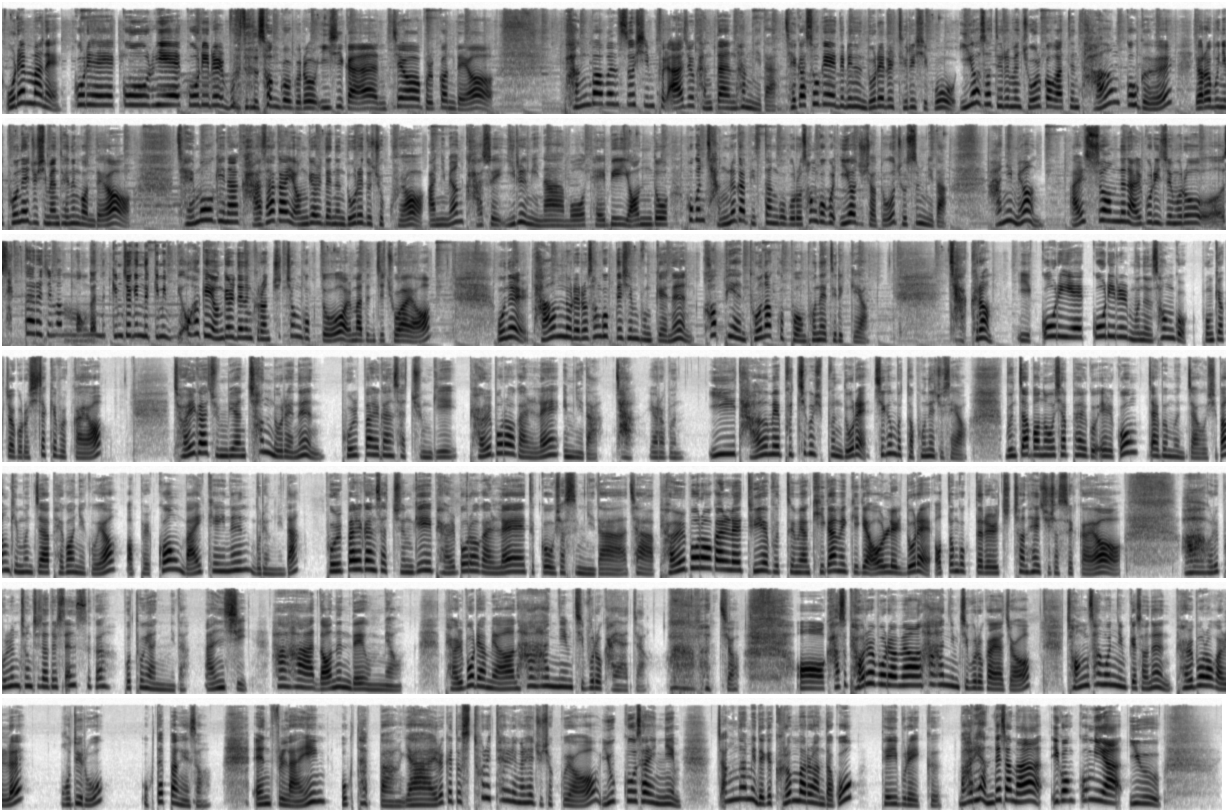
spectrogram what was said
오랜만에 꼬리에 꼬리에 꼬리를 묻은 선곡으로 이 시간 채워볼 건데요. 방법은 쏘 심플 아주 간단합니다. 제가 소개해드리는 노래를 들으시고 이어서 들으면 좋을 것 같은 다음 곡을 여러분이 보내주시면 되는 건데요. 제목이나 가사가 연결되는 노래도 좋고요. 아니면 가수의 이름이나 뭐 데뷔 연도 혹은 장르가 비슷한 곡으로 선곡을 이어주셔도 좋습니다. 아니면 알수 없는 알고리즘으로 색다르지만 뭔가 느낌적인 느낌이 묘하게 연결되는 그런 추천곡도 얼마든지 좋아요. 오늘 다음 노래로 선곡되신 분께는 커피 and 도넛 쿠폰 보내드릴게요. 자, 그럼 이 꼬리에 꼬리를 무는 선곡 본격적으로 시작해볼까요? 저희가 준비한 첫 노래는 볼빨간 사춘기 별 보러 갈래입니다. 자, 여러분. 이 다음에 붙이고 싶은 노래 지금부터 보내주세요. 문자번호 샵8910, 짧은 문자 50원, 긴 문자 100원이고요. 어플콩, 마이케이는 무료입니다. 볼빨간 사춘기 별 보러 갈래 듣고 오셨습니다. 자, 별 보러 갈래 뒤에 붙으면 기가 막히게 어울릴 노래 어떤 곡들을 추천해 주셨을까요? 아, 우리 볼륨 청취자들 센스가 보통이 아닙니다. 안씨, 하하, 너는 내 운명. 별 보려면 하하님 집으로 가야죠. 맞죠? 어, 가수 별을 보려면 하하님 집으로 가야죠. 정상훈님께서는 별 보러 갈래? 어디로? 옥탑방에서. 엔플라잉, 옥탑방. 야, 이렇게 또 스토리텔링을 해주셨고요. 6942님, 짱남이 내게 그런 말을 한다고? 데이브레이크. 말이 안 되잖아. 이건 꿈이야. 유.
